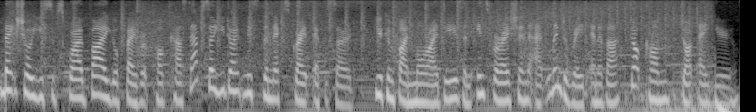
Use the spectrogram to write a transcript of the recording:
Make sure you subscribe via your favourite podcast app so you don't miss the next great episode. You can find more ideas and inspiration at lindareedenever.com.au.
